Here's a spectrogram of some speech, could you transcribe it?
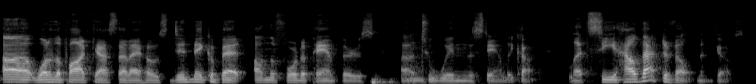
Uh, one of the podcasts that I host did make a bet on the Florida Panthers uh, Mm. to win the Stanley Cup. Let's see how that development goes.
